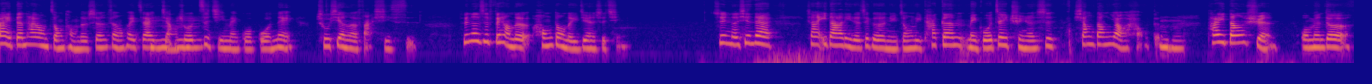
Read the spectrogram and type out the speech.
拜登他用总统的身份会在讲说自己美国国内出现了法西斯，嗯嗯，所以那是非常的轰动的一件事情。所以呢，现在像意大利的这个女总理，她跟美国这一群人是相当要好的。她一当选，我们的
